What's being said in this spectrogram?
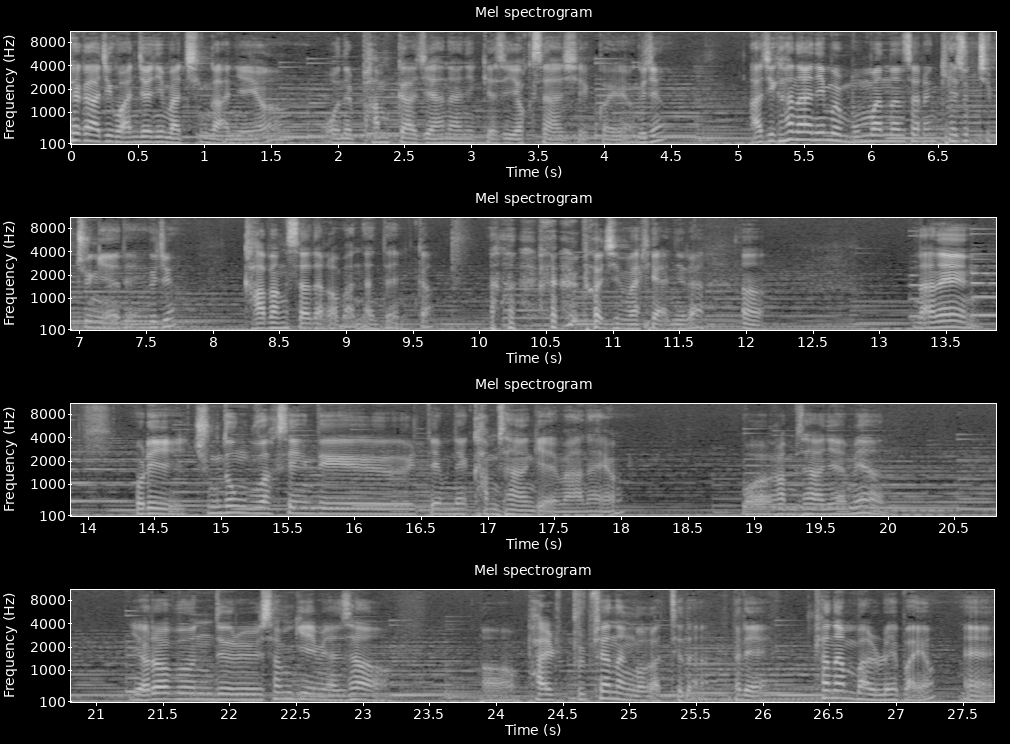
어, 집회가 아직 완전히 마친 거 아니에요? 오늘 밤까지 하나님께서 역사하실 거예요. 그죠? 아직 하나님을 못 만난 사람 계속 집중해야 돼. 그죠? 가방 싸다가 만난다니까. 거짓말이 아니라. 어. 나는 우리 중동부 학생들 때문에 감사한 게 많아요. 뭐가 감사하냐면 여러분들을 섬기면서 어, 발 불편한 것 같으다. 그래 편한 발로 해봐요. 예,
